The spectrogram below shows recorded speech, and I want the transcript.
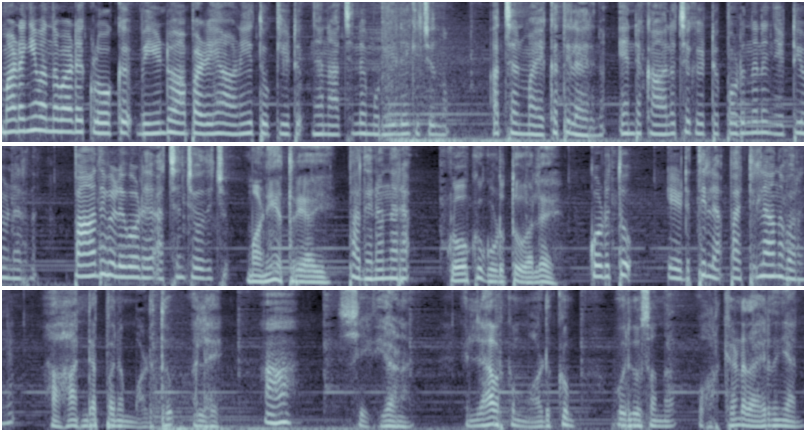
മടങ്ങി വന്നപാടെ ക്ലോക്ക് വീണ്ടും ആ പഴയ ആണിയെ തൂക്കിയിട്ട് ഞാൻ അച്ഛന്റെ മുറിയിലേക്ക് ചെന്നു. അച്ഛൻ മയക്കത്തിലായിരുന്നു. എന്റെ കാലൊച്ച കേട്ട് പൊടുന്നനെ ഞെട്ടിയുണർന്ന് പാതി വെളിവോടെ അച്ഛൻ ചോദിച്ചു മണി എത്രയായി? പതിനൊന്നര. ക്ലോക്ക് കൊടുത്തു അല്ലേ? കൊടുത്തു. എടുത്തില്ല പറ്റില്ല എന്ന് പറഞ്ഞു. ആന്റപ്പനും മടുത്തു അല്ലേ? ആ. ശരിയാണ്. എല്ലാവർക്കും മടുക്കും. ഒരു ദിവസം ഒന്ന് ഓർക്കേണ്ടതായിരുന്നു ഞാൻ.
